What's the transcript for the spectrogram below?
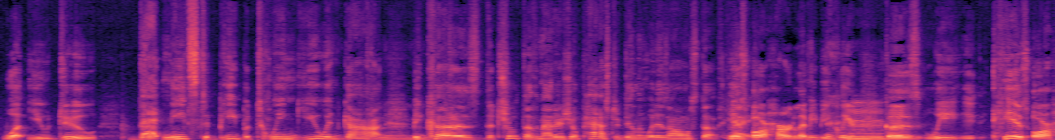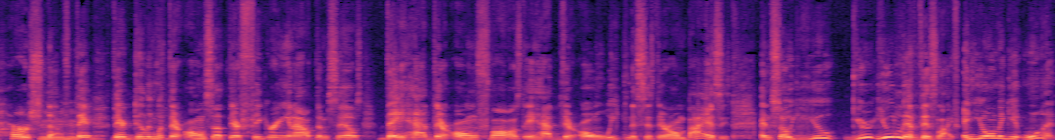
what you do, that needs to be between you and God mm. because the truth of the matter is your pastor dealing with his own stuff, his Right. or her. Let me be clear, mm-hmm. because we his or her stuff. Mm-hmm. They're they're dealing with their own stuff. They're figuring it out themselves. They have their own flaws. They have their own weaknesses, their own biases, and so you you you live this life, and you only get one.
